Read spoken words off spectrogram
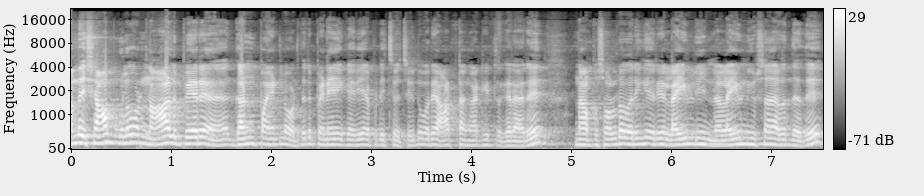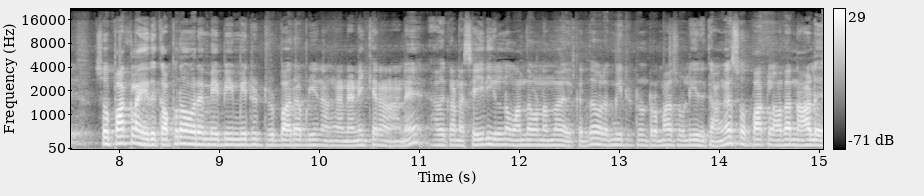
அந்த ஷாப்புக்குள்ளே ஒரு நாலு பேரை கன் பாயிண்டில் ஒருத்தர் பிணைய கைதியாக பிடிச்சு வச்சுக்கிட்டு ஒரே ஆட்டம் காட்டிகிட்டு இருக்கிறாரு நான் இப்போ சொல்கிற வரைக்கும் ஒரே லைவ் லைவ் நியூஸாக இருந்தது. ஸோ பார்க்கலாம். இதுக்கப்புறம் அவரை மேபி மீட்டுட்டு இருப்பார் அப்படின்னு நாங்கள் நினைக்கிறேன் நான். அதுக்கான செய்திகளும் வந்தவனம் தான் இருக்கிறது. அவரை மீட்டுட்டுன்ற மாதிரி சொல்லியிருக்காங்க. ஸோ பார்க்கலாம். அதான் நாலு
